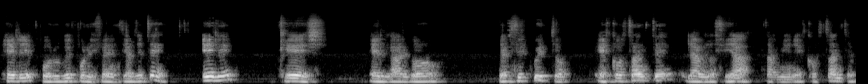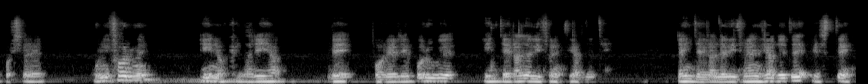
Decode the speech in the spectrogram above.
L por V por diferencial de T. L, que es el largo del circuito, es constante, la velocidad también es constante por ser uniforme y nos quedaría B por L por V integral de diferencial de t. La integral de diferencial de t es t.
